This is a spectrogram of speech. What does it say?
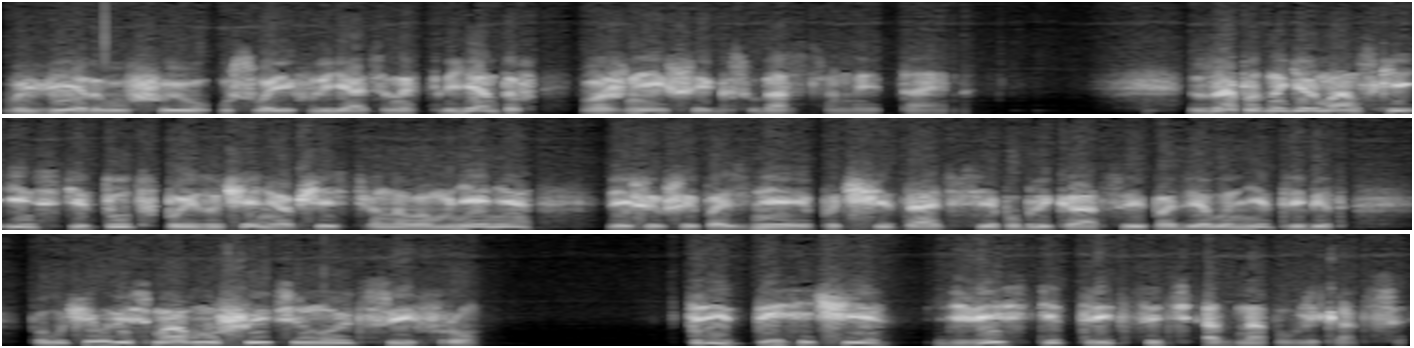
выведывавшую у своих влиятельных клиентов важнейшие государственные тайны. Западногерманский институт по изучению общественного мнения, решивший позднее подсчитать все публикации по делу Нитрибет, получил весьма внушительную цифру — 3231 публикация.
